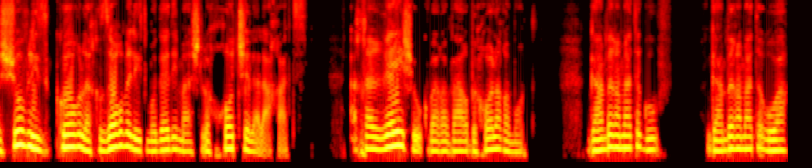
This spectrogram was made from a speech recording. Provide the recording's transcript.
חשוב לזכור לחזור ולהתמודד עם ההשלכות של הלחץ, אחרי שהוא כבר עבר בכל הרמות, גם ברמת הגוף, גם ברמת הרוח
